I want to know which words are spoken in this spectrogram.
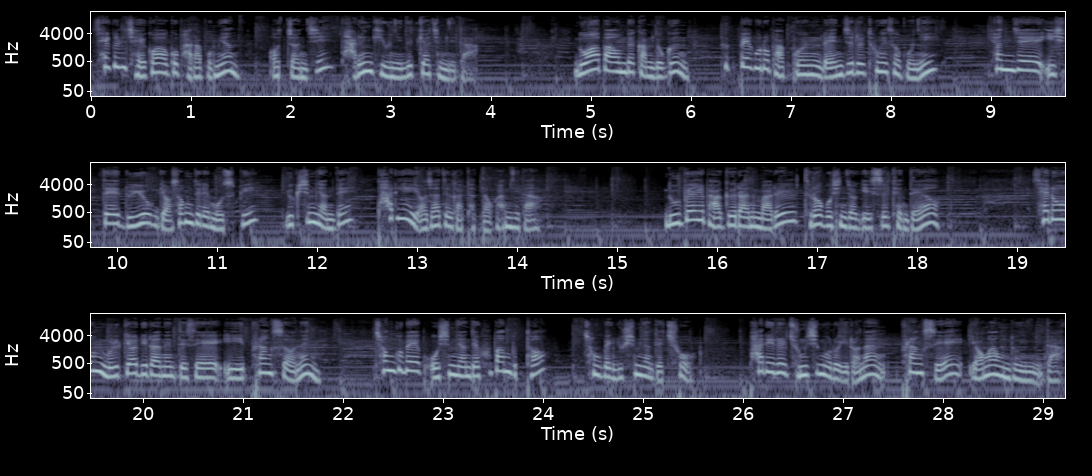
색을 제거하고 바라보면 어쩐지 다른 기운이 느껴집니다. 노아 바움백 감독은 흑백으로 바꾼 렌즈를 통해서 보니 현재 20대 뉴욕 여성들의 모습이 60년대 파리의 여자들 같았다고 합니다. 누벨바그라는 말을 들어보신 적이 있을 텐데요. 새로운 물결이라는 뜻의 이 프랑스어는 1950년대 후반부터 1960년대 초 파리를 중심으로 일어난 프랑스의 영화 운동입니다.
